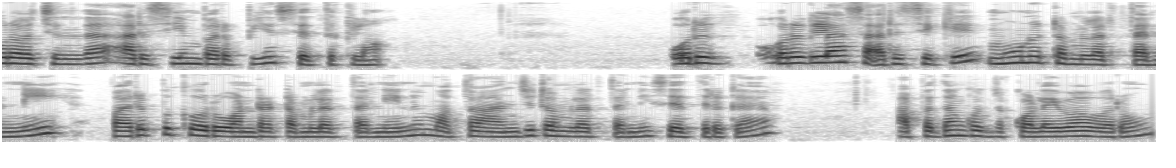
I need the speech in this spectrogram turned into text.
ஊற வச்சுருந்த அரிசியும் பருப்பையும் சேர்த்துக்கலாம். ஒரு ஒரு கிளாஸ் அரிசிக்கு மூணு டம்ளர் தண்ணி பருப்புக்கு ஒரு ஒன்றரை டம்ளர் தண்ணின்னு மொத்தம் அஞ்சு டம்ளர் தண்ணி சேர்த்துருக்கேன். அப்போ தான் கொஞ்சம் குலைவாக வரும்.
